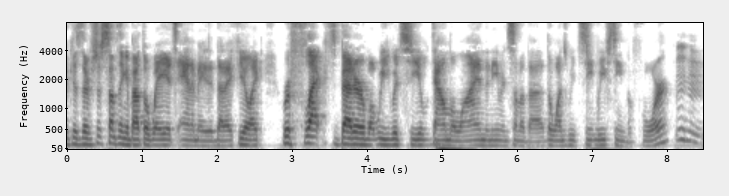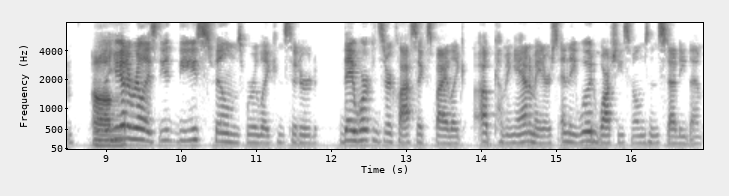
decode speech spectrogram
Because there's just something about the way it's animated that I feel like reflects better what we would see down the line than even some of the the ones we'd seen we've seen before. Mm-hmm. Well, Um, you got to realize the, these films were like considered. They were considered classics by like upcoming animators, and they would watch these films and study them.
